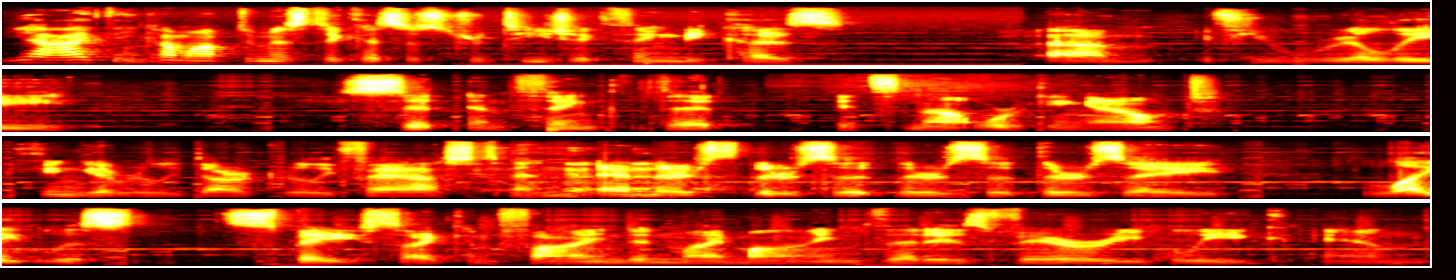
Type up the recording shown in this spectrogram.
Yeah, I think I'm optimistic as a strategic thing because um, if you really sit and think that it's not working out, it can get really dark really fast. And and there's there's a there's a there's a lightless space I can find in my mind that is very bleak and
